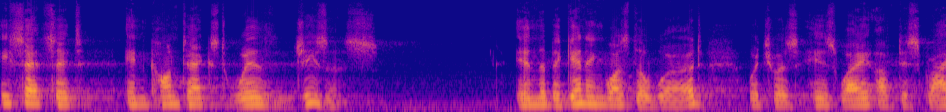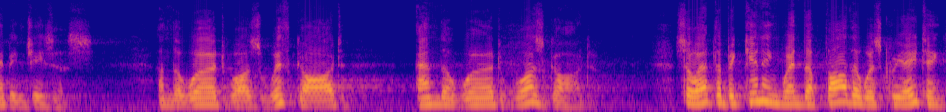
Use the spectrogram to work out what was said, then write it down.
he sets it in context with Jesus. In the beginning was the Word, which was his way of describing Jesus. And the Word was with God, and the Word was God. So at the beginning, when the Father was creating,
